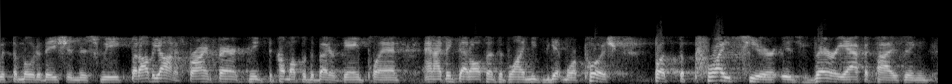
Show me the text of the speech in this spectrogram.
with the motivation this week. But I'll be honest, Brian Ferentz needs to come up with a better game plan, and I think that offensive line needs to get more push. But the price here is very appetizing,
